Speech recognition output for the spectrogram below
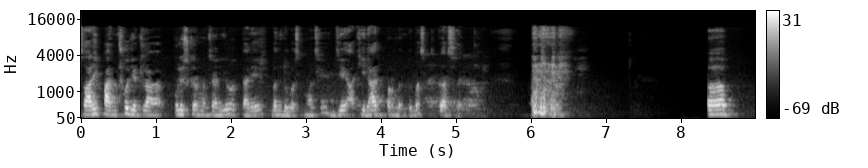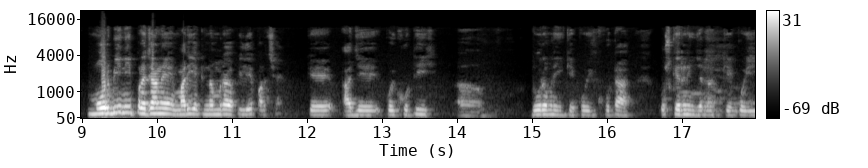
સાડી પાંચસો જેટલા પોલીસ કર્મચારીઓ અત્યારે બંદોબસ્તમાં છે, જે આખી રાત પણ બંદોબસ્ત કરશે. મોરબીની પ્રજાને મારી એક નમ્ર અપીલ એ પણ છે કે આજે કોઈ ખોટી દોરવણી કે કોઈ ખોટા ઉશ્કેરણીજનક કે કોઈ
